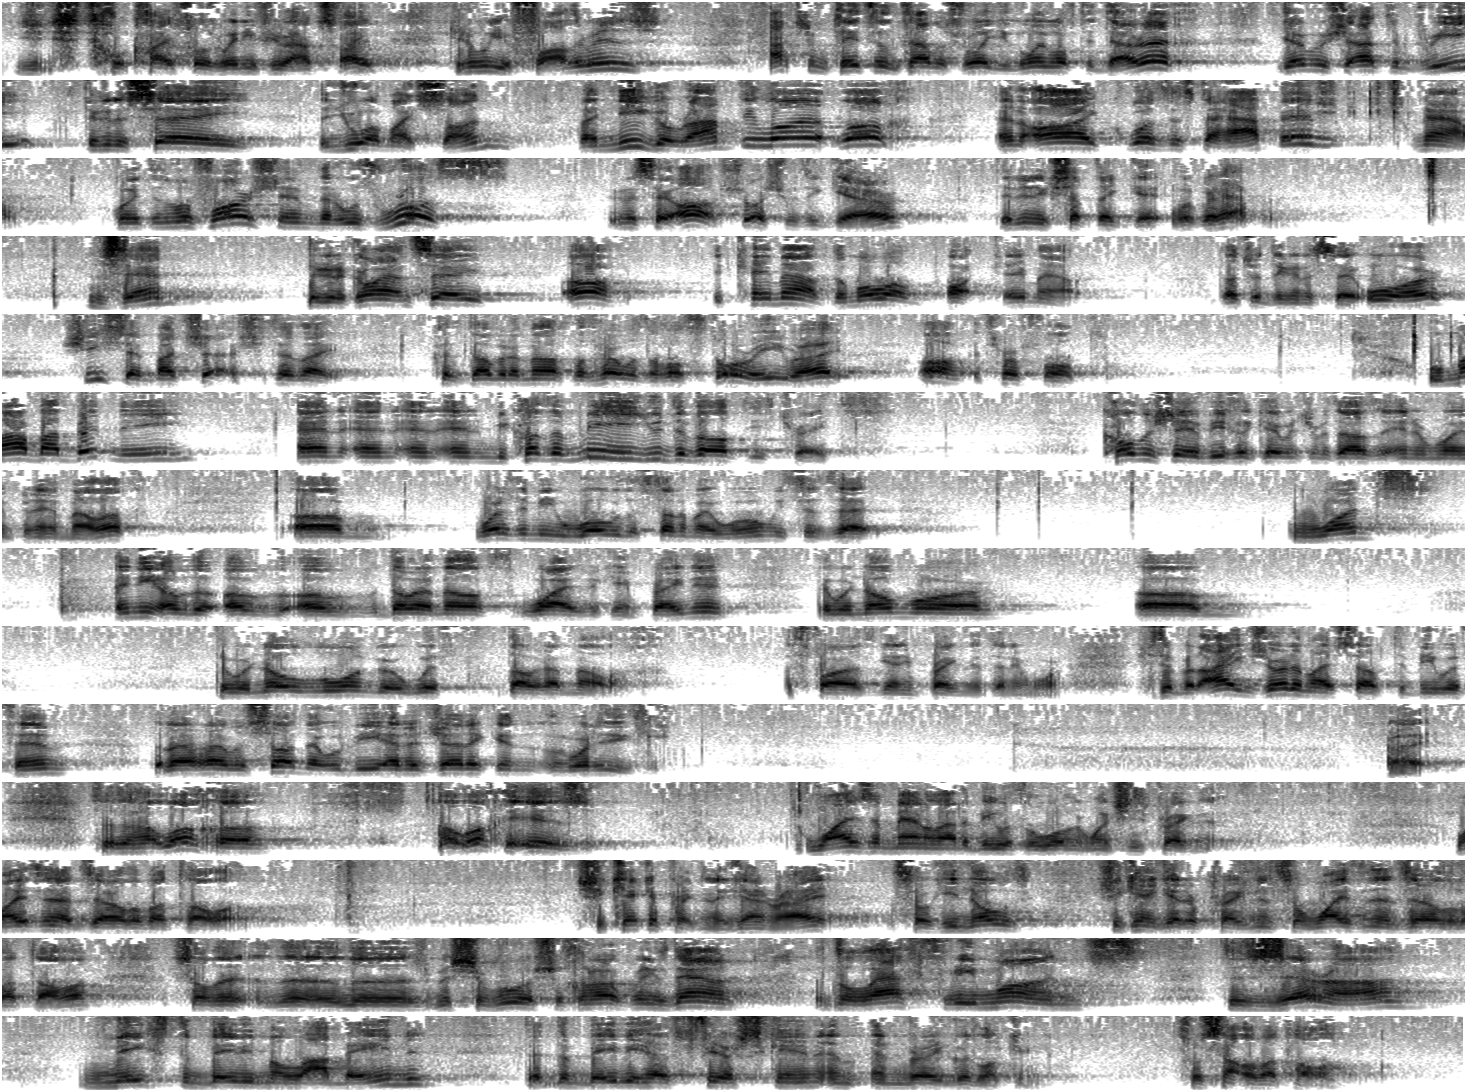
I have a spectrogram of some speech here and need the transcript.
You, Klai was waiting for you outside. Do you know who your father is? Akshem Tetzah Tavis Roy, you're going off the derech? You're to breathe? They're going to say that you are my son. And I caused this to happen. Now, according to the Mepharshim, that it was Rus. They're going to say, oh, sure, she was a ger. They didn't accept that ger. What would happen? Understand? They're going to go out and say, oh, it came out. The Moab part came out. That's what they're going to say. Or she said, Batshe, she said like, because David and Melech with her was the whole story, right? Oh, it's her fault. Umar Babitni, and, and, and, and because of me, you developed these traits. Um, what does it mean, woe the son of my womb? He says that once any of the, of, of David Melech's wives became pregnant, there were no more, um, they were no longer with David HaMelech as far as getting pregnant anymore. He said, but I exerted myself to be with him, that I have a son that would be energetic and, what is he? Right. So the halacha, halacha is, why is a man allowed to be with a woman when she's pregnant? Why isn't that Zer Levatala? She can't get pregnant again, right? So he knows she can't get her pregnant, so why isn't it Zer Levatala? So the, the, the Mishavua Shulchan brings down that the last three months, the Zera makes the baby malabain, that the baby has fair skin and, and very good looking. So it's not Levatala.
